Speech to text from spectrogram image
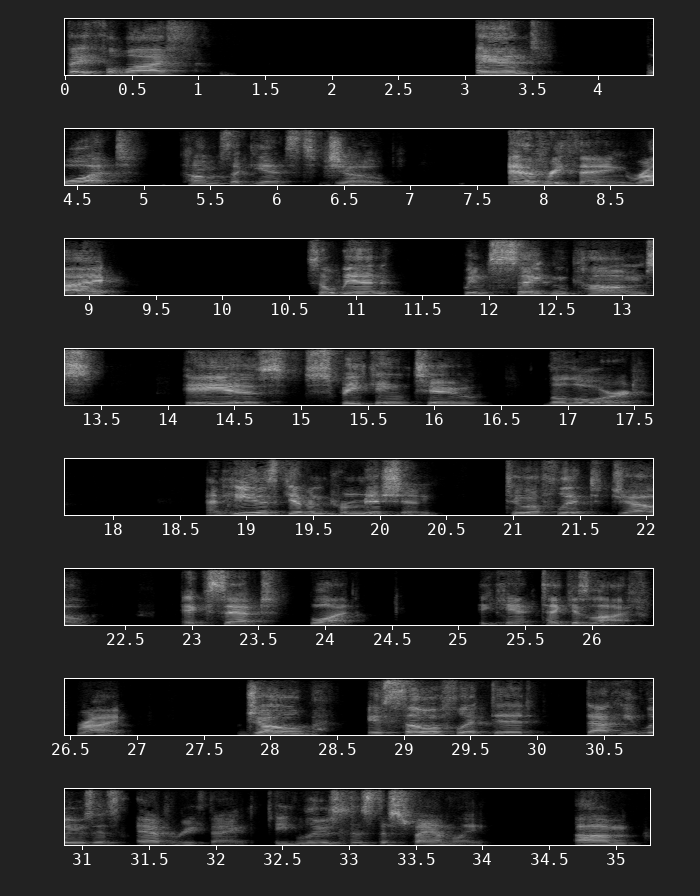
faithful wife. And what comes against Job? Everything, right? So when when Satan comes, he is speaking to the Lord, and he is given permission to afflict Job, except what? He can't take his life, right? Job is so afflicted that he loses everything. He loses this family. Um,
